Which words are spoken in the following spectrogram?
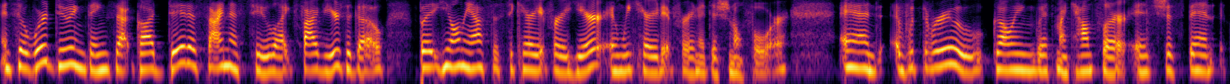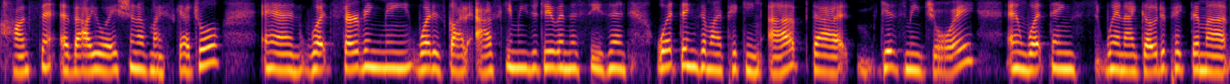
And so we're doing things that god did assign us to like five years ago but he only asked us to carry it for a year and we carried it for an additional four and through going with my counselor, it's just been constant evaluation of my schedule and what's serving me, what is God asking me to do in this season, what things am I picking up that gives me joy, and what things when I go to pick them up.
